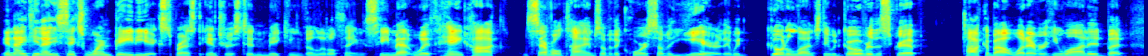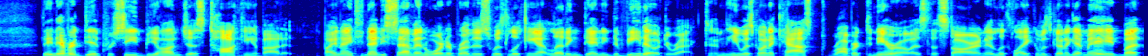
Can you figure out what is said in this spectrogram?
In 1996, Warren Beatty expressed interest in making The Little Things. He met with Hancock several times over the course of a year. They would go to lunch, they would go over the script, talk about whatever he wanted, but they never did proceed beyond just talking about it. By 1997, Warner Brothers was looking at letting Danny DeVito direct, and he was going to cast Robert De Niro as the star, and it looked like it was going to get made, but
